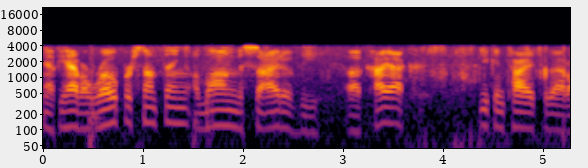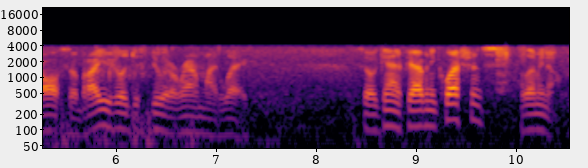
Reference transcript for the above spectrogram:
now if you have a rope or something along the side of the uh, kayak, you can tie it to that also, but I usually just do it around my leg. So again, if you have any questions, let me know.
